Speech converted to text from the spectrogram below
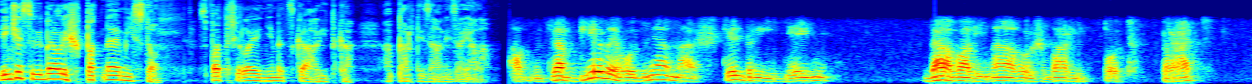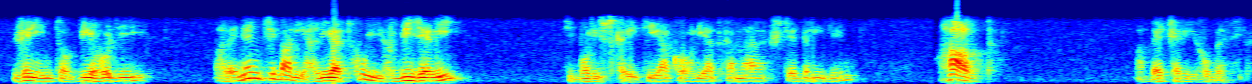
Jenže si vybrali špatné místo. Spatřila je německá hlídka a partizány zajala. A za bieleho dňa na štedrý deň dávali nálož variť pod trať, že im to vyhodí, ale Nemci mali hliadku, ich videli, ti boli skrytí ako hliadka na štedrý deň. Halt! A večer ich obesili.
